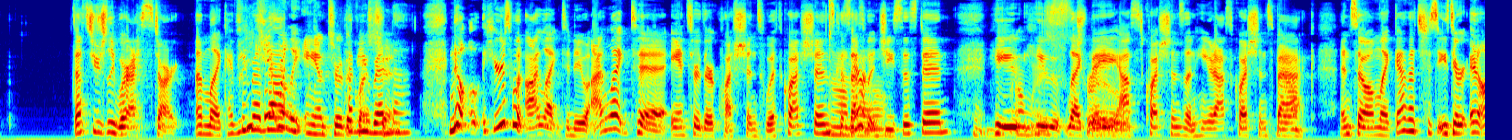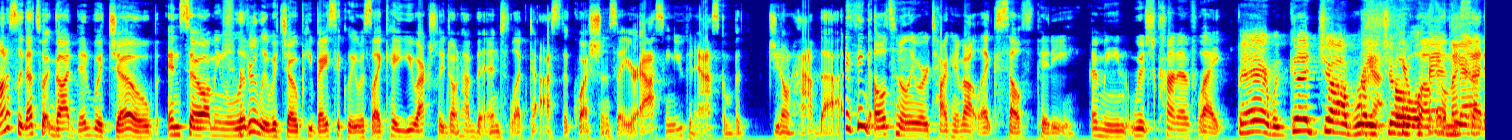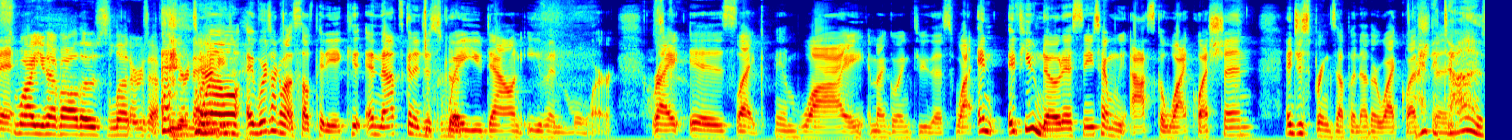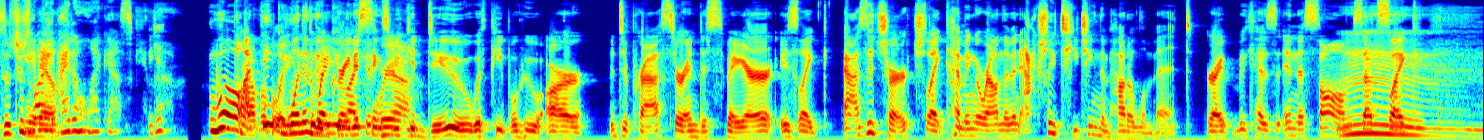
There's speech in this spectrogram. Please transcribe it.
That's usually where I start. I'm like, have you You read can't that? really answer the have question. you read that? No. Here's what I like to do. I like to answer their questions with questions oh, because that's no. what Jesus did. Mm, he he it's like they asked questions and he would ask questions back. And so I'm like, yeah, that's just easier. And honestly, that's what God did with Job. And so I mean, literally with Job, he basically was like, hey, you actually don't have the intellect to ask the questions that you're asking. You can ask them, but you don't have that. I think ultimately we're talking about like self pity. I mean, which kind of like There we good job, Rachel. you're welcome. And that's why you have all those letters after your name. well, we're talking about self pity, and that's going to just weigh you down even more, right? Is like, and why am I going through this? Why? And if you notice, anytime we ask a why question, it just brings up another why question. it does, which is You why know. I don't like asking. Yeah. Well, I think one of The the, way like greatest things Yeah. we could do with people who are depressed or in despair is like as a church like coming around them and actually teaching them how to lament right because in the psalms that's like Mm.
